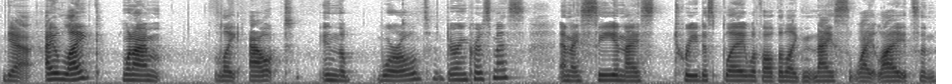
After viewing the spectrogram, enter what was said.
Yeah. I like when I'm like out in the world during Christmas and I see a nice tree display with all the like nice white lights and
